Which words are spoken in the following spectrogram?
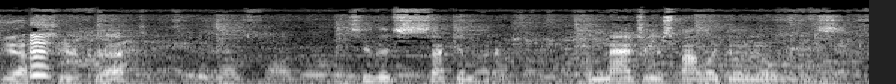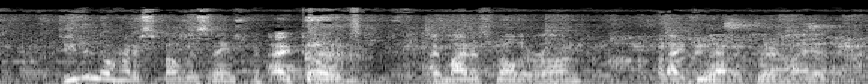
Yes, you're correct. see the Wells Fargo. See the second letter. Imagine a spotlight going over this. Do you even know how to spell this name? I don't. I might have spelled it wrong, but I do have it clear in my head.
